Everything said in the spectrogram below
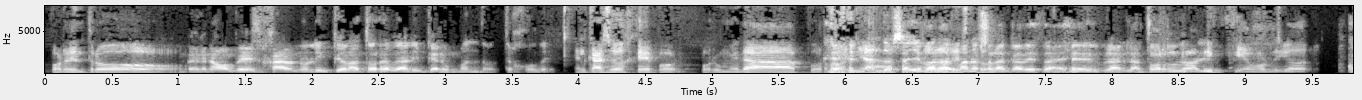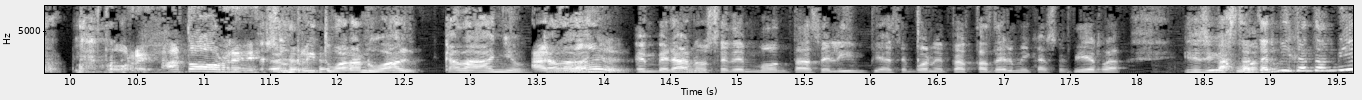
Por dentro, Pero no, ves, no limpio la torre, voy a limpiar un mando, te jode. el caso es que por, por humedad, por roña. Fernando se ha llevado las manos esto- a la cabeza, ¿eh? En plan, La torre no la limpia, por Dios. ¡La torre! ¡La torre! Es un ritual anual, cada año, cada ¿Anual? año. En verano se desmonta, se limpia, se pone pasta térmica, se cierra y se sigue ¿Pasta jugando. térmica también?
